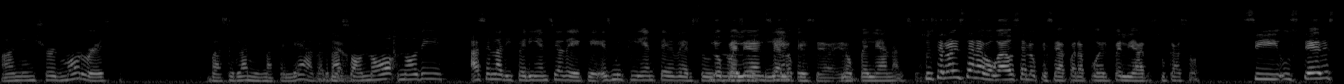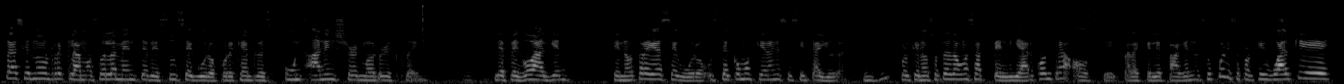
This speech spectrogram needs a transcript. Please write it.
uninsured motorist, va a ser la misma pelea, ¿verdad? no no di, hacen la diferencia de que es mi cliente versus lo pelean sea lo que sea. Lo pelean al 100. Si usted no necesita abogado, sea lo que sea, para poder pelear su caso. Si usted está haciendo un reclamo solamente de su seguro, por ejemplo, es un uninsured motorist claim, le pegó a alguien que no traía seguro, usted como quiera necesita ayuda, porque nosotros vamos a pelear contra Allstate para que le paguen su póliza, porque igual que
